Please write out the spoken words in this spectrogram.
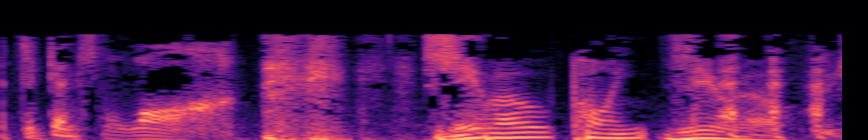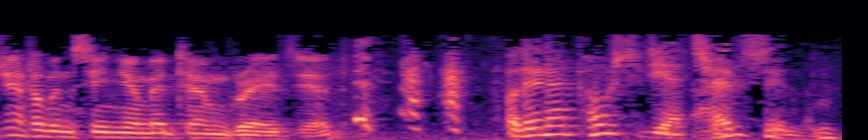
It's against the law. Zero point zero. You gentlemen seen your midterm grades yet? Oh, they're not posted yet, sir. I've seen them.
